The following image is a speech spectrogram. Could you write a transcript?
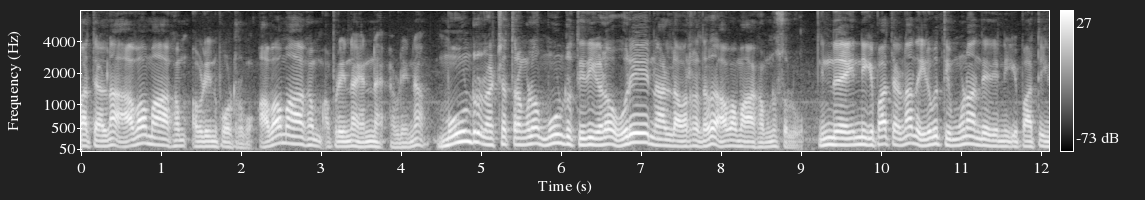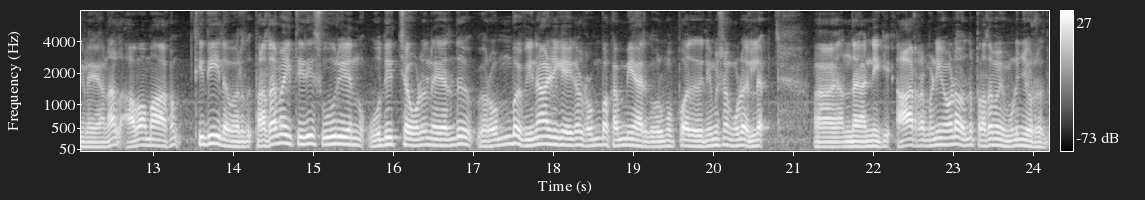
பார்த்தோம்னா அவமாகம் அப்படின்னு போட்டிருப்போம் அவமாகம் அப்படின்னா என்ன? அப்படின்னா மூன்று நட்சத்திரங்களோ மூன்று திதிகளோ ஒரே நாளில் வர்றத அவமாகம்னு சொல்லுவோம். இந்த இன்னைக்கு பார்த்தோம்னா அந்த இருபத்தி மூணாம் தேதி இன்னைக்கு பார்த்தீங்களே ஆனால் அவமாகம் திதியில் வருது. பிரதமை திதி சூரியன் உதிச்ச உடனே இருந்து ரொம்ப வினாழிகைகள் ரொம்ப கம்மியாக இருக்குது ஒரு முப்பது நிமிஷம் கூட இல்லை. அந்த அன்னைக்கு ஆறரை மணியோட வந்து பிரதமை முடிஞ்சு விடுறது.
